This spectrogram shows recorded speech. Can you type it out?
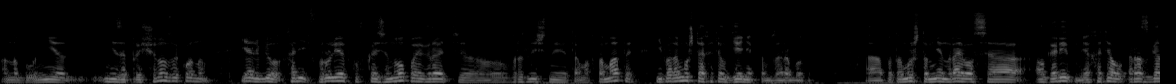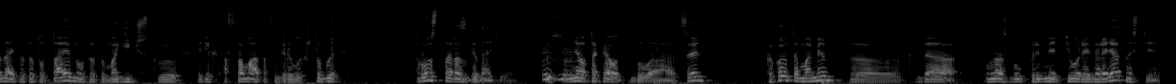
оно было не, не запрещено законом. Я любил ходить в рулетку, в казино поиграть, э, в различные там автоматы, не потому что я хотел денег там заработать, а потому что мне нравился алгоритм. Я хотел разгадать вот эту тайну, вот эту магическую этих автоматов игровых, чтобы просто разгадать ее. То есть у меня вот такая вот была цель. В какой-то момент, э, когда у нас был предмет теория вероятности,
